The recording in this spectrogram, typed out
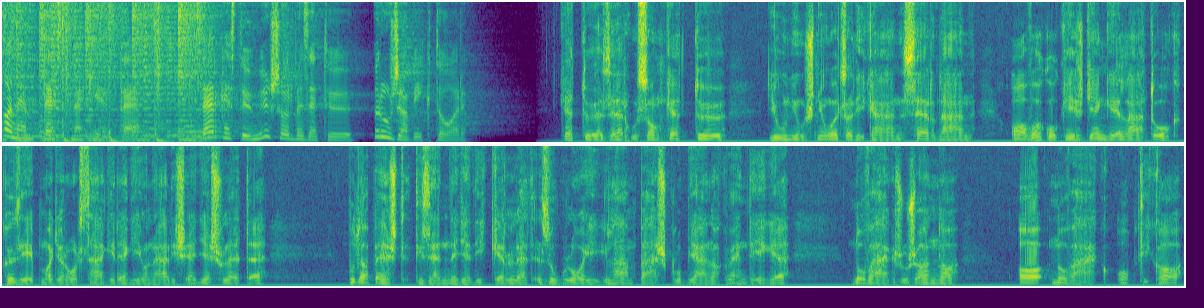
hanem tesznek érte. Szerkesztő műsorvezető Ruzsa Viktor. 2022. június 8-án szerdán a Vakok és Gyengéllátók Közép-Magyarországi Regionális Egyesülete Budapest 14. kerület Zuglói Lámpás klubjának vendége Novák Zsuzsanna, a Novák Optika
